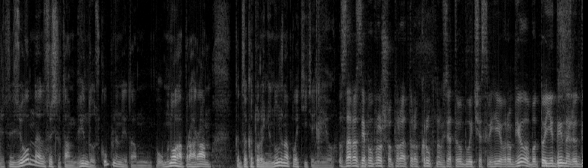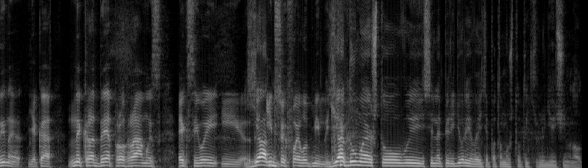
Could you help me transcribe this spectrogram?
лицензионное, ну, в смысле, там Windows купленный, там много программ, ко- за которые не нужно платить, они ее Зараз я попрошу оператора крупно взяти обличчя Сергія Воробйова, бо то єдина людина, яка не краде програми з XUA і Я- інших файлообмінників. Я думаю, что вы сильно передергиваете, потому что таких людей очень много.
